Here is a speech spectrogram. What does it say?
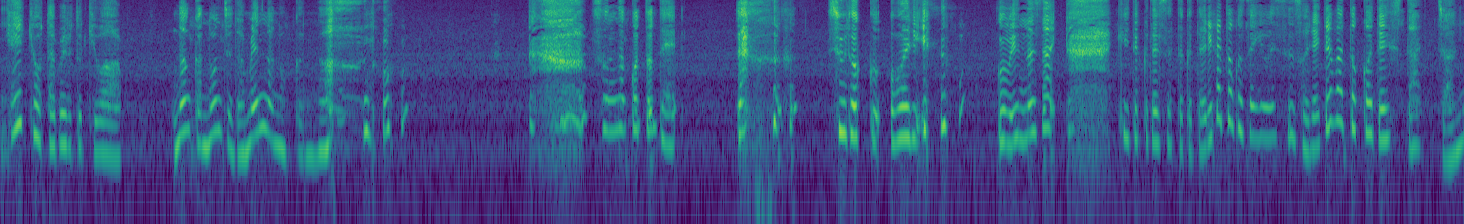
ケーキを食べるときは、なんか飲んじゃダメなのかな？そんなことで、収録終わり。ごめんなさい。聞いてくださった方ありがとうございます。それではとこでした。じゃあね。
